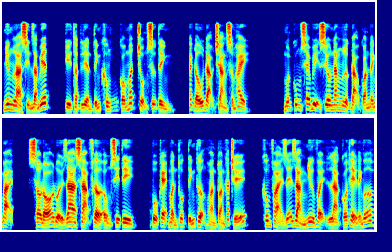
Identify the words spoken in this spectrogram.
nhưng là xin dạn biết, kỳ thật liền tính không có mất trộm sự tình, cách đấu đạo tràng sớm hay muốn cũng sẽ bị siêu năng lực đạo quán đánh bại, sau đó đổi ra xạ phở ổng city, bộ kệ mẩn thuộc tính thượng hoàn toàn khắc chế, không phải dễ dàng như vậy là có thể đánh vỡ,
